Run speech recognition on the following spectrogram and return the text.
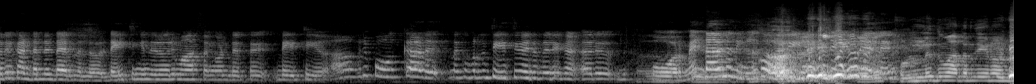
ഒരു കണ്ടന്റ് ഉണ്ടായിരുന്നല്ലോ. ഡേറ്റിങ്ങിന് ഒരു മാസം കൊണ്ടിട്ട് ഡേറ്റ് ചെയ്യുക. ആ ഒരു പോക്കാണ് എന്നൊക്കെ പറഞ്ഞ് ചേച്ചി വരുന്ന ഒരു ഒരു ഓർമ്മ ഉണ്ടാവില്ല നിങ്ങൾ ഫുള്ള് ഇത് മാത്രം ചെയ്യണോണ്ട്.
